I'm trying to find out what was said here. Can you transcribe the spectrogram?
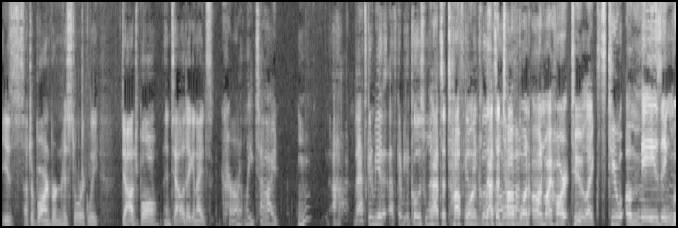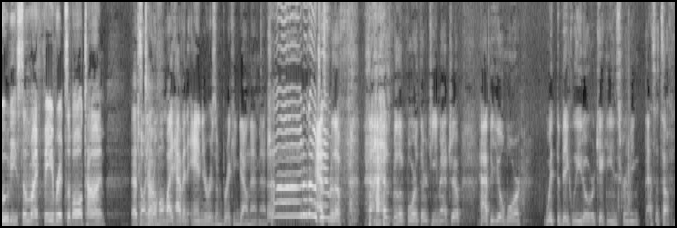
is such a barn burner historically, Dodgeball and Talladega Nights currently tied. Hmm? Ah, that's gonna be a that's gonna be a close one. That's a tough gonna one. That's a Ah. tough one on my heart too. Like it's two amazing movies, some of my favorites of all time. That's Tony tough. Romo might have an aneurysm breaking down that matchup. I don't know, As Jim. for the as for the four thirteen matchup, Happy Gilmore with the big lead over kicking and screaming. That's a tough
